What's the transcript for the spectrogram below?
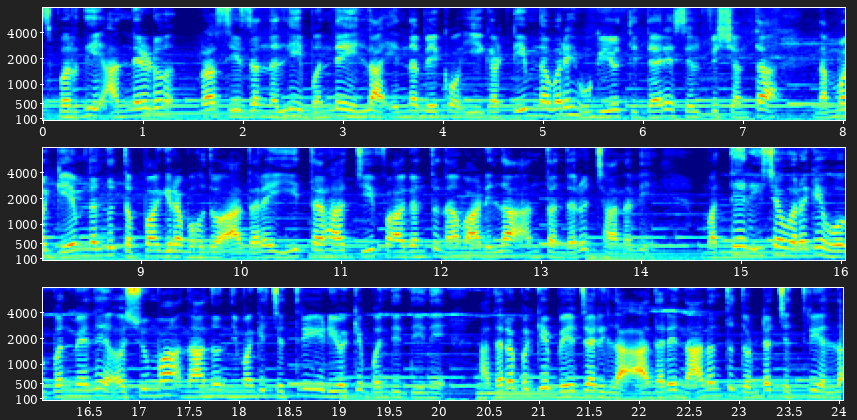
ಸ್ಪರ್ಧಿ ಹನ್ನೆರಡರ ಸೀಸನ್ನಲ್ಲಿ ಬಂದೇ ಇಲ್ಲ ಎನ್ನಬೇಕು. ಈಗ ಟೀಮ್ನವರೇ ಉಗಿಯುತ್ತಿದ್ದಾರೆ. ಸೆಲ್ಫಿಶ್ ಅಂತ ನಮ್ಮ ಗೇಮ್ನಲ್ಲೂ ತಪ್ಪಾಗಿರಬಹುದು. ಆದರೆ ಈ ತರಹ ಚೀಫ್ ಆಗಂತೂ ನಾವು ಆಡಿಲ್ಲ ಅಂತಂದರು ಜಾಹ್ನವಿ. ಮತ್ತೆ ರೀಶಾ ಹೊರಗೆ ಹೋ, ಬಂದಮೇಲೆ ಅಶುಮ, ನಾನು ನಿಮಗೆ ಛತ್ರಿ ಹಿಡಿಯೋಕೆ ಬಂದಿದ್ದೀನಿ. ಅದರ ಬಗ್ಗೆ ಬೇಜಾರಿಲ್ಲ, ಆದರೆ ನಾನಂತೂ ದೊಡ್ಡ ಛತ್ರಿ ಅಲ್ಲ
